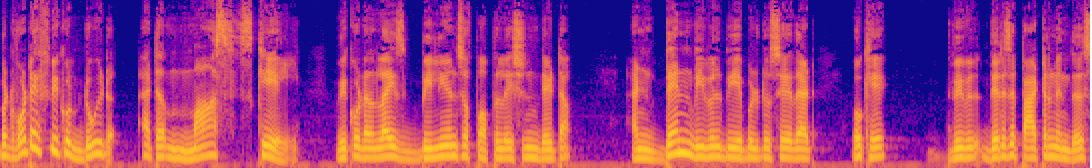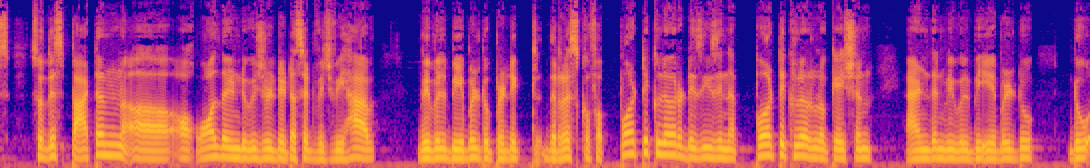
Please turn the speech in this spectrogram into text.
But what if we could do it at a mass scale? we could analyze billions of population data and then we will be able to say that okay we will there is a pattern in this so this pattern uh, of all the individual data set which we have we will be able to predict the risk of a particular disease in a particular location and then we will be able to do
